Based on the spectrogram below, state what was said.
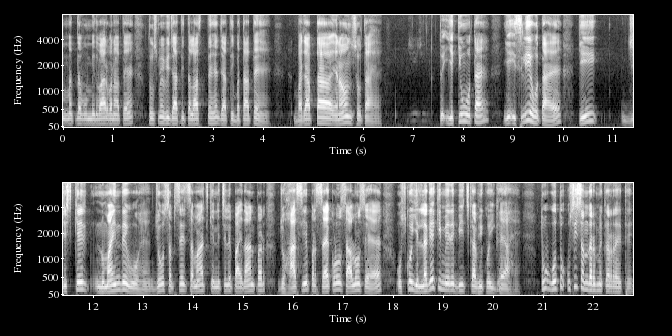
मतलब उम्मीदवार बनाते हैं तो उसमें भी जाति तलाशते हैं, जाति बताते हैं। बाजाबता अनाउंस होता है। तो ये क्यों होता है? ये इसलिए होता है कि जिसके नुमाइंदे वो हैं, जो सबसे समाज के निचले पायदान पर, जो हाशिए पर सैकड़ों सालों से है, उसको ये लगे कि मेरे बीच का भी कोई गया है। तो वो तो उसी संदर्भ में कर रहे थे।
